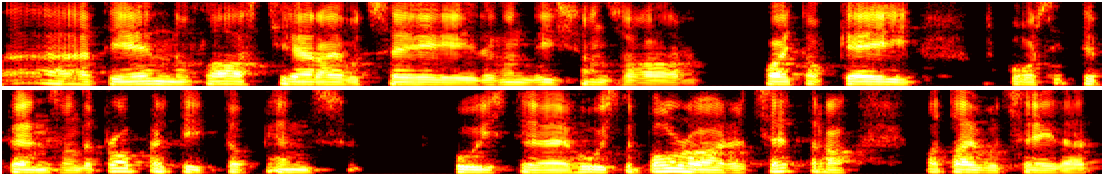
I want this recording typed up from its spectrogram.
uh, at the end of last year, I would say the conditions are quite okay. Of course, it depends on the property, it depends who is the who is the borrower, etc. But I would say that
